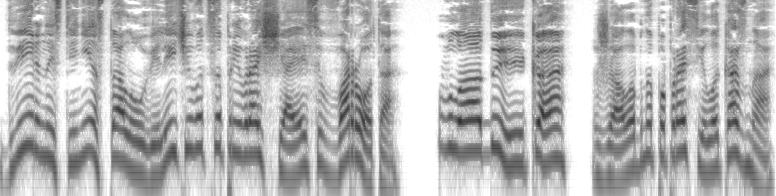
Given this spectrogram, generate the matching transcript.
Дверь на стене стала увеличиваться, превращаясь в ворота. «Владыка!» — жалобно попросила казна.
